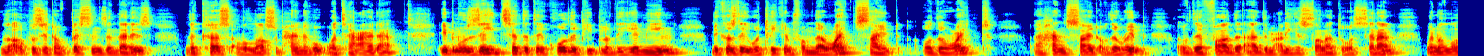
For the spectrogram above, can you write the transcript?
the opposite of blessings, and that is the curse of Allah subhanahu wa ta'ala. Ibn Zayd said that they call the people of the Yameen because they were taken from the right side or the right uh, hand side of the rib of their father Adam alayhi salatu wasalam when Allah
